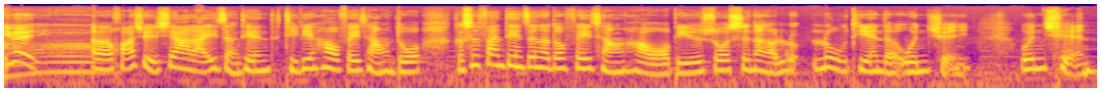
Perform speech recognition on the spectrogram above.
因为、啊、呃滑雪下来一整。天体力耗非常多，可是饭店真的都非常好哦。比如说是那个露露天的温泉，温泉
